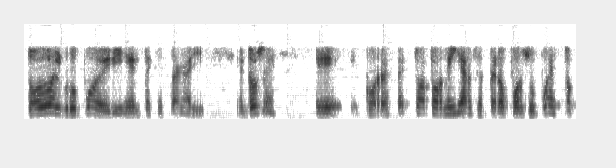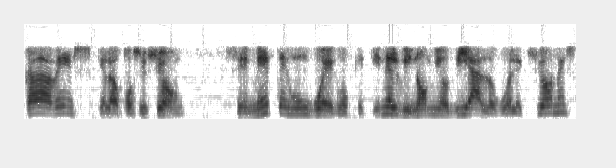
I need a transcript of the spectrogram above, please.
todo el grupo de dirigentes que están ahí. Entonces, eh, con respecto a atornillarse, pero por supuesto, cada vez que la oposición se mete en un juego que tiene el binomio diálogo-elecciones,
